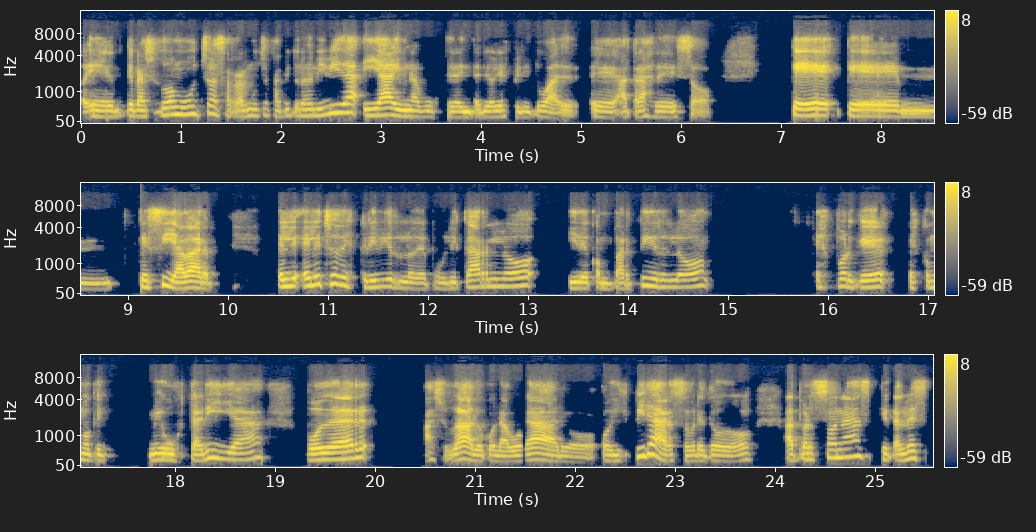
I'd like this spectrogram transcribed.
eh, que me ayudó mucho a cerrar muchos capítulos de mi vida y hay una búsqueda interior y espiritual eh, atrás de eso. Que, que, em, que, sí, a ver, el, el hecho de escribirlo, de publicarlo, y de compartirlo es porque es como que me gustaría poder ayudar o colaborar o, inspirar sobre todo a personas que tal vez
